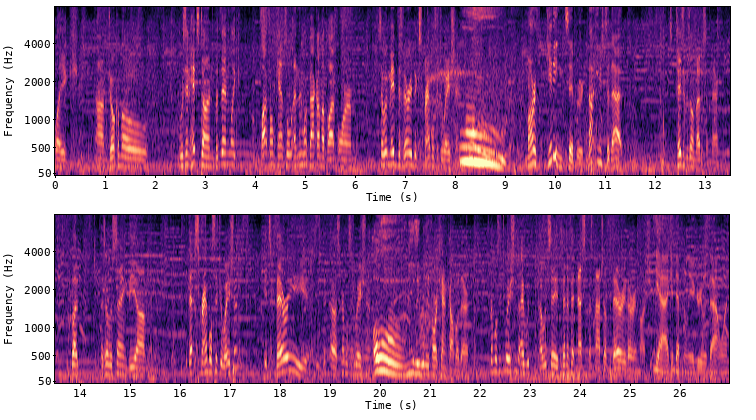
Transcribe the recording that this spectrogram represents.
like um, Jocamo was in hit stun, but then like platform canceled and then went back on the platform, so it made this very big scramble situation. Ooh. Marth getting tippered. Not used to that. Some taste of his own medicine there, but as I was saying, the um, that scramble situation, it's very uh, scramble situation. Oh, really really far can combo there. Scramble situations, I would I would say benefit Ness in this matchup very very much. Yeah, I can definitely agree with that one.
